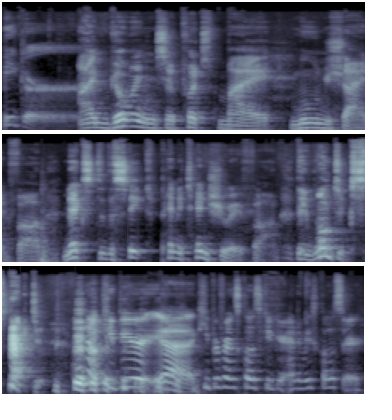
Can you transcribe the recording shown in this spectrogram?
bigger. I'm going to put my moonshine farm next to the state penitentiary farm. They won't expect it. I know. Keep your yeah. Keep your friends close. Keep your enemies closer.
